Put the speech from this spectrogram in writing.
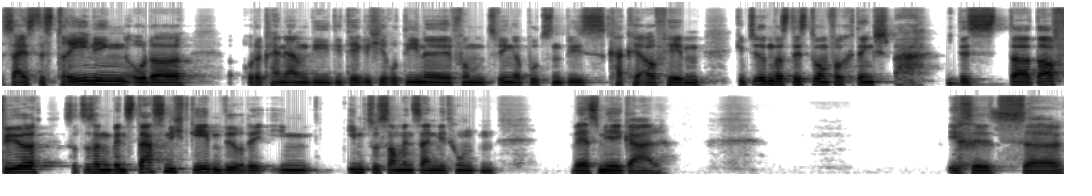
sei es das Training oder, oder keine Ahnung, die, die tägliche Routine vom Zwingerputzen bis Kacke aufheben. Gibt es irgendwas, das du einfach denkst, ah, das da dafür sozusagen, wenn es das nicht geben würde im, im Zusammensein mit Hunden, wäre es mir egal. Ist es äh,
